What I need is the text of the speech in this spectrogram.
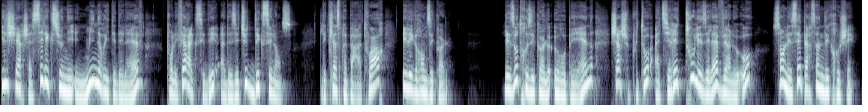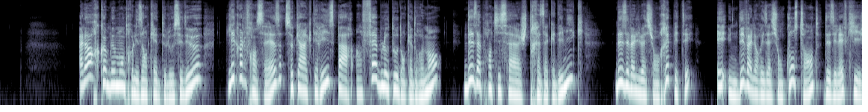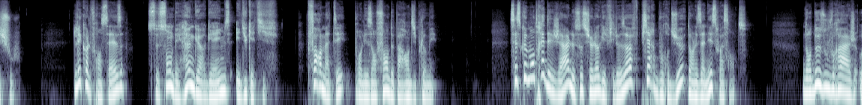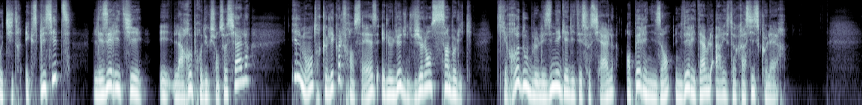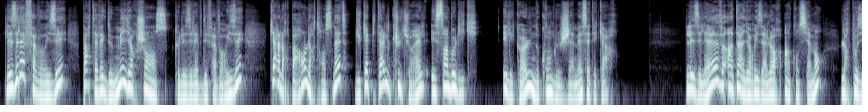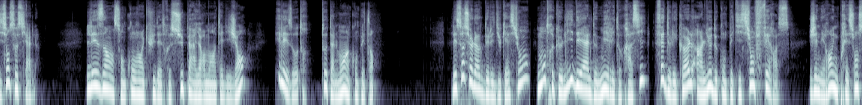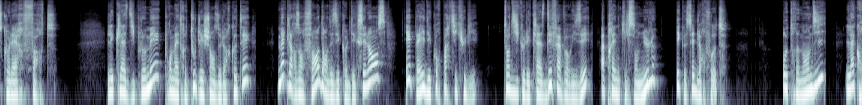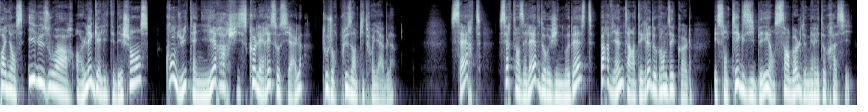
Il cherche à sélectionner une minorité d'élèves pour les faire accéder à des études d'excellence, les classes préparatoires et les grandes écoles. Les autres écoles européennes cherchent plutôt à tirer tous les élèves vers le haut sans laisser personne décrocher. Alors, comme le montrent les enquêtes de l'OCDE, l'école française se caractérise par un faible taux d'encadrement, des apprentissages très académiques, des évaluations répétées et une dévalorisation constante des élèves qui échouent. L'école française, ce sont des Hunger Games éducatifs, formatés pour les enfants de parents diplômés. C'est ce que montrait déjà le sociologue et philosophe Pierre Bourdieu dans les années 60. Dans deux ouvrages au titre explicite, Les héritiers et la reproduction sociale, il montre que l'école française est le lieu d'une violence symbolique, qui redouble les inégalités sociales en pérennisant une véritable aristocratie scolaire. Les élèves favorisés partent avec de meilleures chances que les élèves défavorisés, car leurs parents leur transmettent du capital culturel et symbolique, et l'école ne comble jamais cet écart. Les élèves intériorisent alors inconsciemment leur position sociale. Les uns sont convaincus d'être supérieurement intelligents, et les autres totalement incompétents. Les sociologues de l'éducation montrent que l'idéal de méritocratie fait de l'école un lieu de compétition féroce, générant une pression scolaire forte. Les classes diplômées, pour mettre toutes les chances de leur côté, mettent leurs enfants dans des écoles d'excellence et payent des cours particuliers, tandis que les classes défavorisées apprennent qu'ils sont nuls et que c'est de leur faute. Autrement dit, la croyance illusoire en l'égalité des chances conduit à une hiérarchie scolaire et sociale toujours plus impitoyable. Certes, certains élèves d'origine modeste parviennent à intégrer de grandes écoles et sont exhibés en symbole de méritocratie.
